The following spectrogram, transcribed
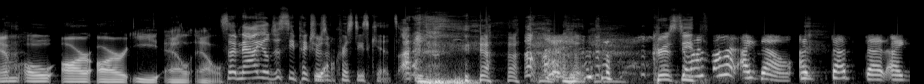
M O R R E L L. So now you'll just see pictures of Christy's kids. Christy, So I thought I know I, that that I g-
